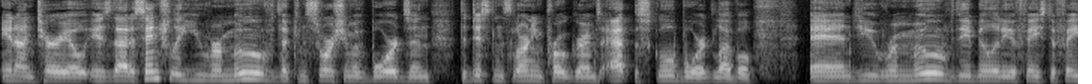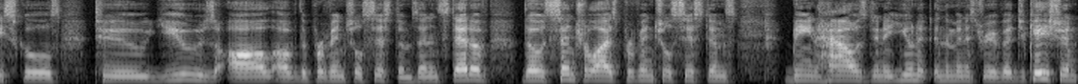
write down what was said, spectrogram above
in Ontario is that essentially you remove the consortium of boards and the distance learning programs at the school board level and you remove the ability of face-to-face schools to use all of the provincial systems. And instead of those centralized provincial systems being housed in a unit in the Ministry of Education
